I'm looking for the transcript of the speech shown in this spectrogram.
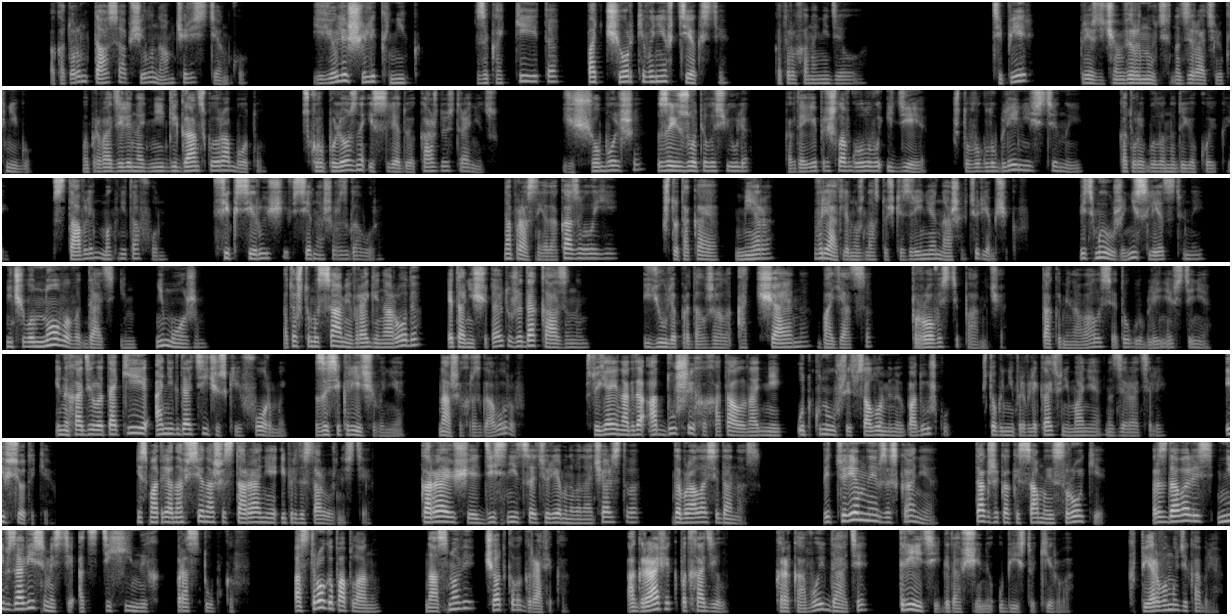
о котором та сообщила нам через стенку. Ее лишили книг за какие-то подчеркивания в тексте, которых она не делала. Теперь, прежде чем вернуть надзирателю книгу, мы проводили над ней гигантскую работу, скрупулезно исследуя каждую страницу. Еще больше заизопилась Юля, когда ей пришла в голову идея, что в углублении стены, которое было над ее койкой, вставлен магнитофон, фиксирующий все наши разговоры. Напрасно я доказывала ей, что такая мера вряд ли нужна с точки зрения наших тюремщиков. Ведь мы уже не следственный, ничего нового дать им не можем. А то, что мы сами враги народа, это они считают уже доказанным. Юля продолжала отчаянно бояться Прова Степаныча. Так именовалось это углубление в стене. И находила такие анекдотические формы засекречивания наших разговоров, что я иногда от души хохотала над ней, уткнувшись в соломенную подушку, чтобы не привлекать внимание надзирателей. И все-таки, несмотря на все наши старания и предосторожности, карающая десница тюремного начальства добралась и до нас. Ведь тюремные взыскания, так же, как и самые сроки, раздавались не в зависимости от стихийных проступков, а строго по плану, на основе четкого графика. А график подходил к роковой дате третьей годовщины убийства Кирова к 1 декабря.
